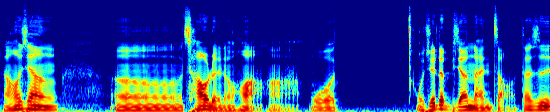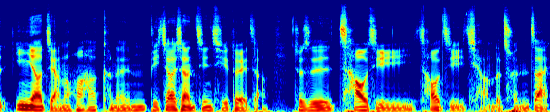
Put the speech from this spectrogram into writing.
然后像嗯超人的话啊，我我觉得比较难找，但是硬要讲的话，他可能比较像惊奇队长，就是超级超级强的存在，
